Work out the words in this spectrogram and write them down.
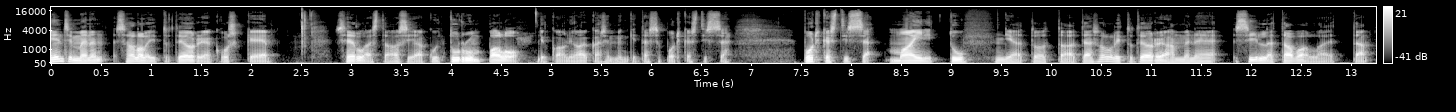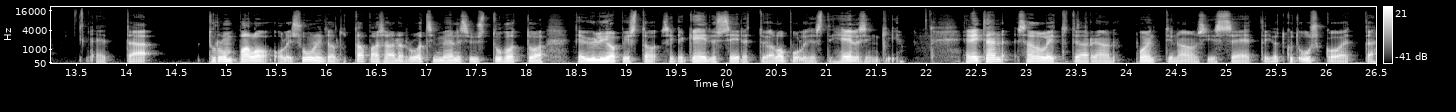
Ensimmäinen salaliittoteoria koskee sellaista asiaa kuin Turun palo, joka on jo aikaisemminkin tässä podcastissa, podcastissa mainittu. Ja tota, tämä salaliittoteoriahan menee sillä tavalla, että, että Turun palo oli suunniteltu tapa saada ruotsimielisyys tuhottua ja yliopisto sekä kehitys siirrettyä lopullisesti Helsinkiin. Eli tämän salaliittoteorian pointtina on siis se, että jotkut uskoo, että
